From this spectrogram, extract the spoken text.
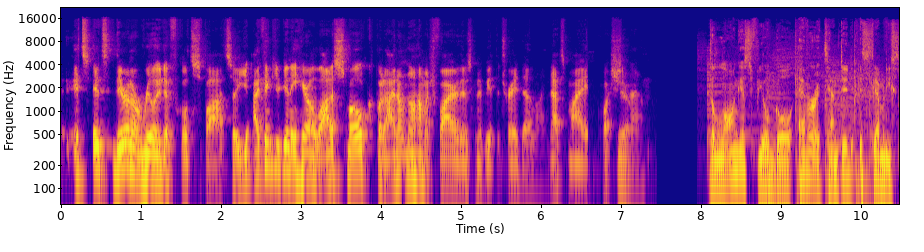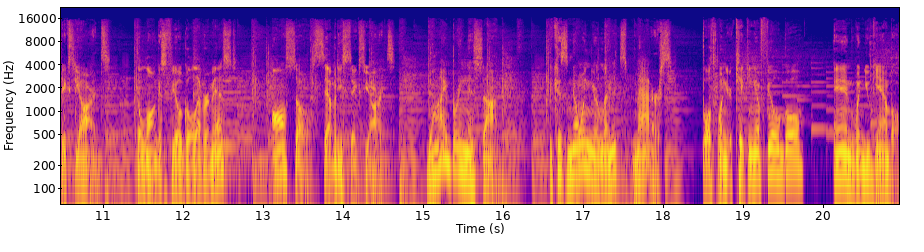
it's it's they're in a really difficult spot. So you, I think you're going to hear a lot of smoke, but I don't know how much fire there's going to be at the trade deadline. That's my question yeah. now. The longest field goal ever attempted is 76 yards. The longest field goal ever missed, also 76 yards. Why bring this up? Because knowing your limits matters, both when you're kicking a field goal and when you gamble.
